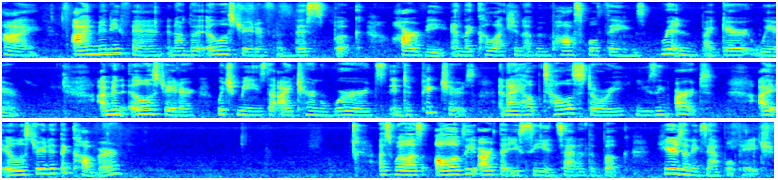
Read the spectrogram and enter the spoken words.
Hi, I'm Minnie Fan and I'm the illustrator for this book, Harvey and the Collection of Impossible Things, written by Garrett Weir. I'm an illustrator, which means that I turn words into pictures and I help tell a story using art. I illustrated the cover, as well as all of the art that you see inside of the book. Here's an example page.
